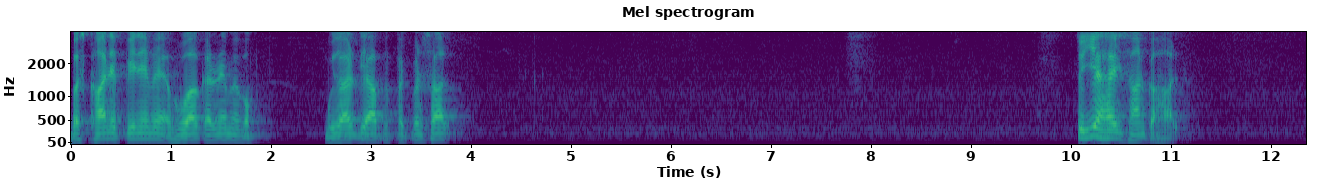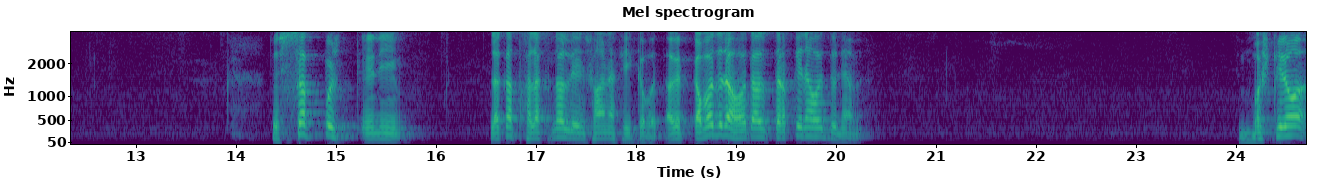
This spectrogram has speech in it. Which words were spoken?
بس کھانے پینے میں، ہوا کرنے میں وقت گزار دیا آپ نے پچپن سال۔ تو یہ ہے انسان کا حال۔ تو سب کچھ یعنی لقت خلق نل انسان فی قبد۔ اگر قبد نہ ہوتا تو ترقی نہ ہوتی دنیا میں۔ مشکلوں،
